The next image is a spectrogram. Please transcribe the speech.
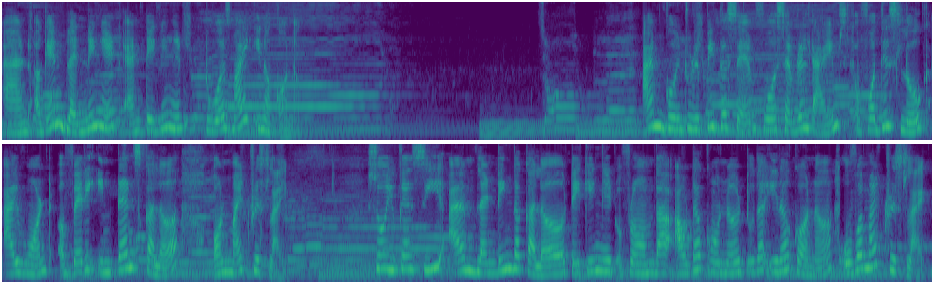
and again blending it and taking it towards my inner corner. I'm going to repeat the same for several times. For this look, I want a very intense color on my crease line so you can see I am blending the color taking it from the outer corner to the inner corner over my crease line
